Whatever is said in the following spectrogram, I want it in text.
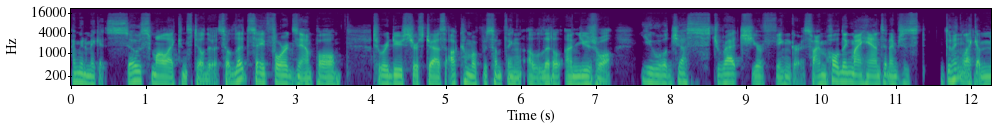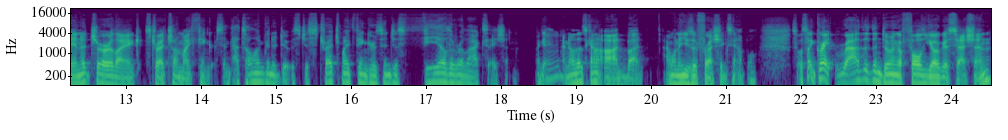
I'm going to make it so small I can still do it. So let's say, for example, to reduce your stress, I'll come up with something a little unusual. You will just stretch your fingers. So I'm holding my hands and I'm just doing like a miniature like stretch on my fingers. And that's all I'm going to do is just stretch my fingers and just feel the relaxation. Okay. Mm. I know that's kind of odd, but I want to use a fresh example. So it's like, great. Rather than doing a full yoga session,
